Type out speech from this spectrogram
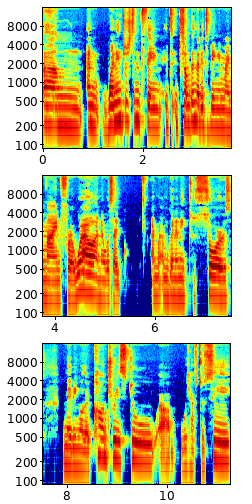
um, and one interesting thing, it's it's something that it's been in my mind for a while, and I was like, I'm I'm gonna need to source maybe in other countries too. Um, we have to see,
